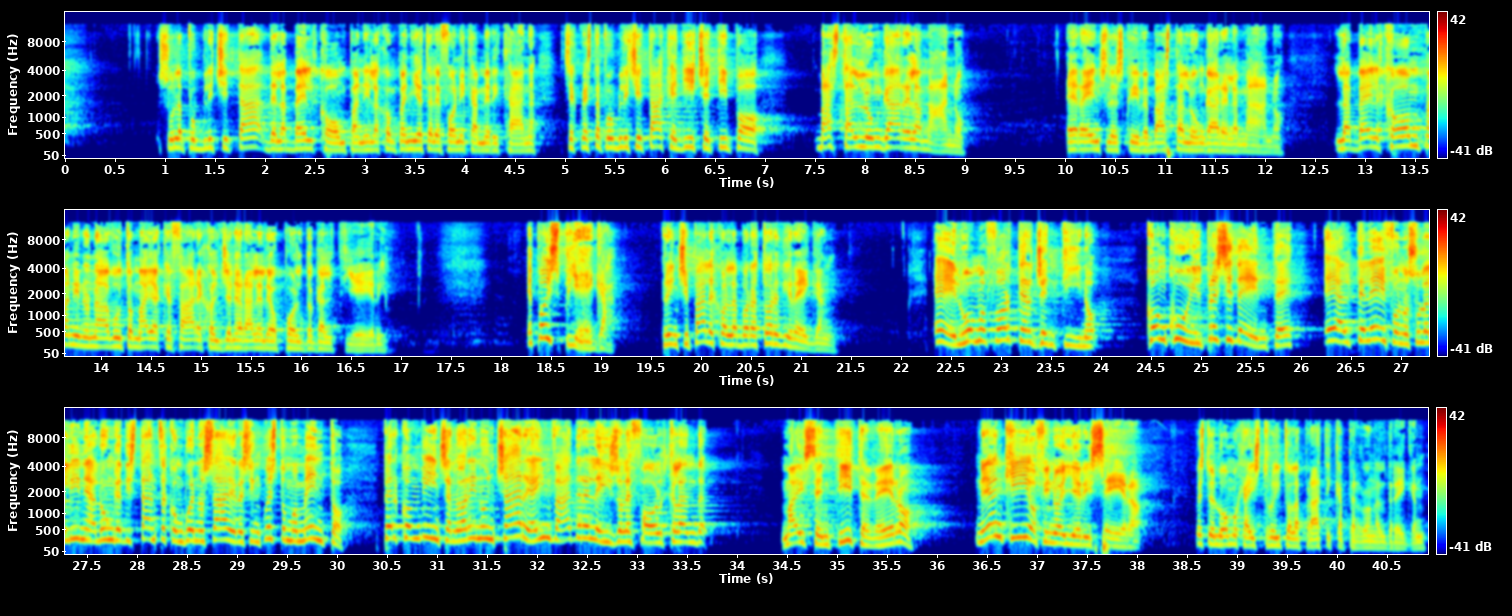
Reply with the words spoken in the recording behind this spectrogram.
sulla pubblicità della Bell Company, la compagnia telefonica americana. C'è questa pubblicità che dice tipo basta allungare la mano. E Rentschler scrive basta allungare la mano. La Bell Company non ha avuto mai a che fare col generale Leopoldo Galtieri. E poi spiega, principale collaboratore di Reagan, è l'uomo forte argentino con cui il presidente è al telefono sulla linea a lunga distanza con Buenos Aires in questo momento per convincerlo a rinunciare a invadere le isole Falkland. Mai sentite, vero? Neanch'io fino a ieri sera. Questo è l'uomo che ha istruito la pratica per Ronald Reagan.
